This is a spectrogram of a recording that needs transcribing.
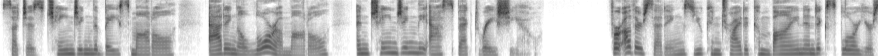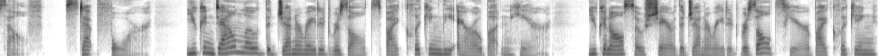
such as changing the base model, adding a LoRA model, and changing the aspect ratio. For other settings, you can try to combine and explore yourself. Step 4. You can download the generated results by clicking the arrow button here. You can also share the generated results here by clicking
